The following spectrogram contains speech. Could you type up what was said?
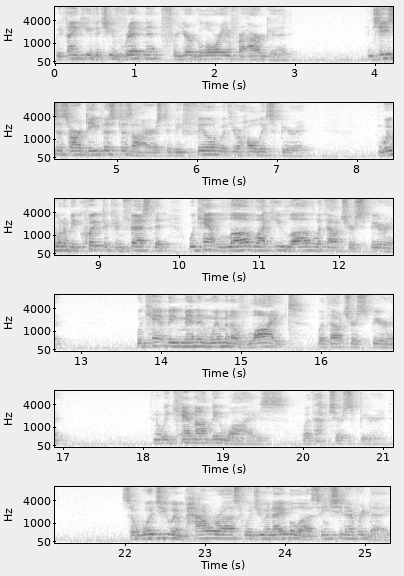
We thank you that you've written it for your glory and for our good. And Jesus, our deepest desire is to be filled with your Holy Spirit. And we want to be quick to confess that we can't love like you love without your Spirit. We can't be men and women of light without your Spirit. And we cannot be wise without your Spirit. So would you empower us? Would you enable us each and every day,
